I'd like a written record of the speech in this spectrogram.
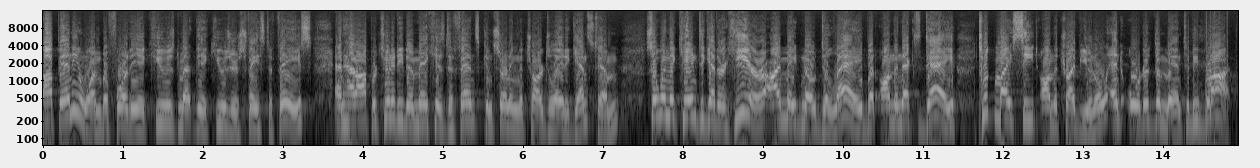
up anyone before the accused met the accusers face to face and had opportunity to make his defense concerning the charge laid against him. So when they came together here, I made no delay, but on the next day took my seat on the tribunal and ordered the man to be brought.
